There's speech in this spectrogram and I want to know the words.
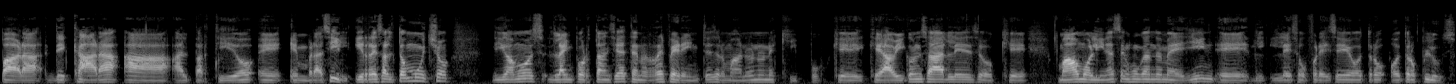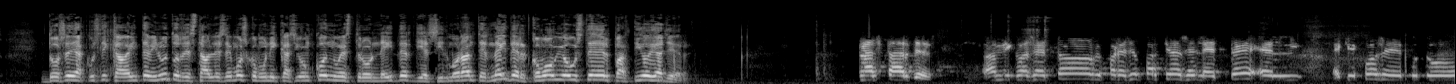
para de cara a, al partido eh, en Brasil. Y resaltó mucho, digamos, la importancia de tener referentes, hermano, en un equipo. Que, que David González o que Mao Molina estén jugando en Medellín eh, les ofrece otro, otro plus. 12 de acústica, 20 minutos. Establecemos comunicación con nuestro Neider Yersid Morantes. Neider, ¿cómo vio usted el partido de ayer? Buenas tardes. Amigos, esto me parece un partido excelente. El equipo se disputó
